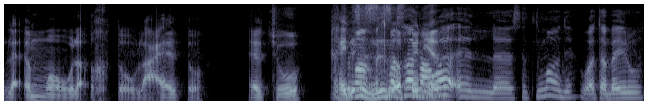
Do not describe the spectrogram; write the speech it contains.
ولامه ولأخته ولعائلته. عرفت شو؟ خي this ما is his مثل ما صار مع وائل السنة الماضيه وقتها بيروت.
